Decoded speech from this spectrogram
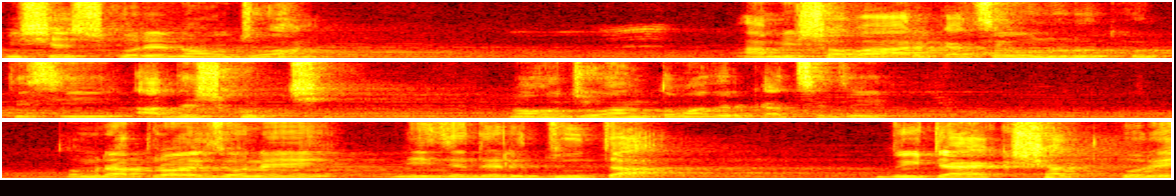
বিশেষ করে নওজোয়ান, আমি সবার কাছে অনুরোধ করতেছি, আদেশ করছি, নওজোয়ান তোমাদের কাছে যে তোমরা প্রয়োজনে নিজেদের জুতা দুইটা একসাথ করে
